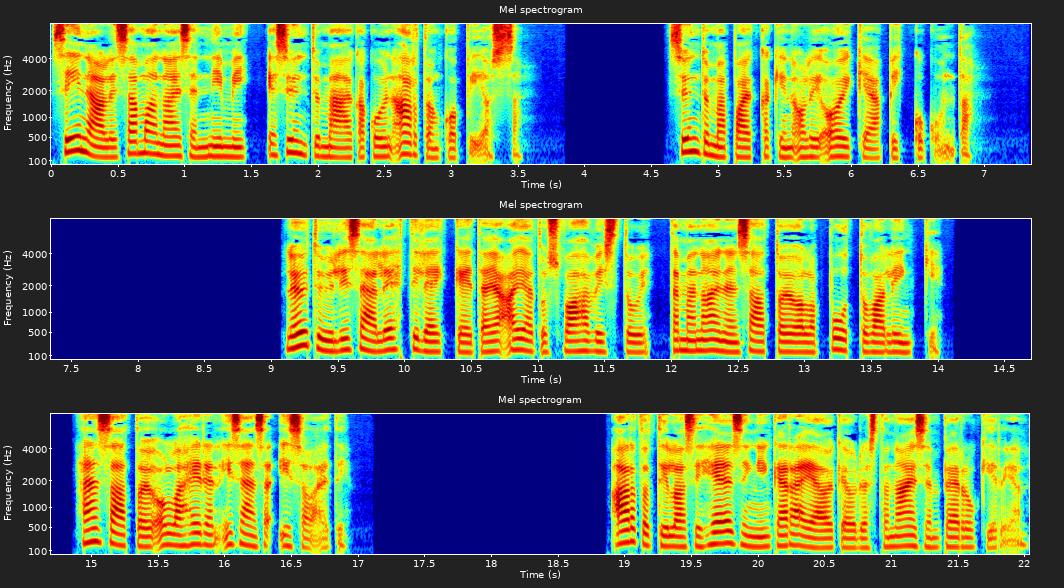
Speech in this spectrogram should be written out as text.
Siinä oli sama naisen nimi ja syntymäaika kuin Arton kopiossa. Syntymäpaikkakin oli oikea pikkukunta. Löytyi lisää lehtileikkeitä ja ajatus vahvistui, tämä nainen saattoi olla puuttuva linkki. Hän saattoi olla heidän isänsä isoäiti. Arto tilasi Helsingin käräjäoikeudesta naisen perukirjan.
